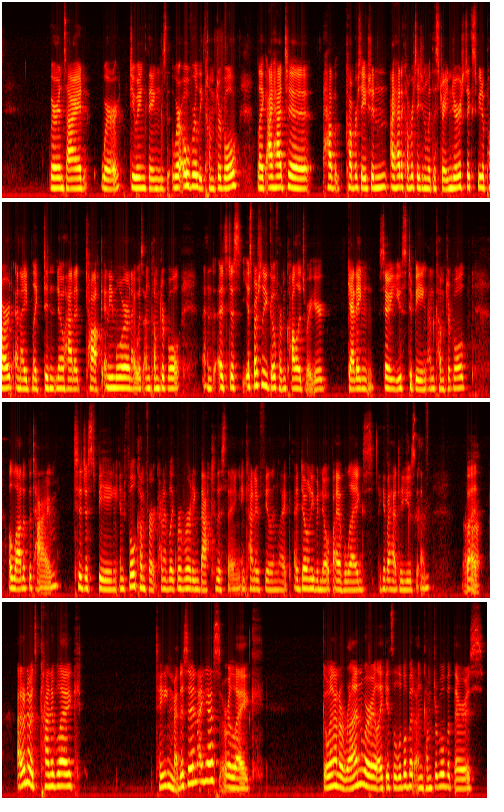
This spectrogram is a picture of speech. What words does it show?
we're inside, we're doing things, we're overly comfortable. Like, I had to have a conversation i had a conversation with a stranger six feet apart and i like didn't know how to talk anymore and i was uncomfortable and it's just especially you go from college where you're getting so used to being uncomfortable a lot of the time to just being in full comfort kind of like reverting back to this thing and kind of feeling like i don't even know if i have legs like if i had to use them but Uh-huh. i don't know it's kind of like taking medicine i guess or like going on a run where like it's a little bit uncomfortable but there's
